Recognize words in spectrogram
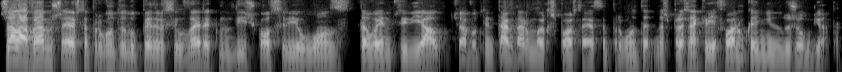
já lá vamos a esta pergunta do Pedro Silveira, que me diz qual seria o 11 talentos ideal. Já vou tentar dar uma resposta a essa pergunta, mas para já queria falar um bocadinho do jogo de ontem.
